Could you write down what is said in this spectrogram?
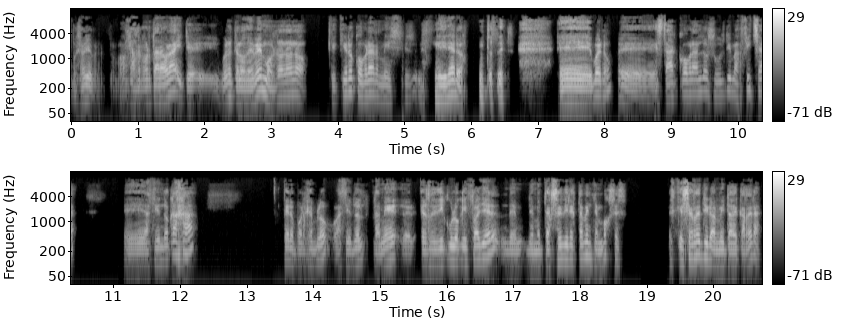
pues oye, vamos a recortar ahora y, te, bueno, te lo debemos. No, no, no, que quiero cobrar mi dinero. Entonces, eh, bueno, eh, está cobrando su última ficha, eh, haciendo caja, pero por ejemplo, haciendo también el, ridículo que hizo ayer de, meterse directamente en boxes. Es que se retiró a mitad de carrera.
